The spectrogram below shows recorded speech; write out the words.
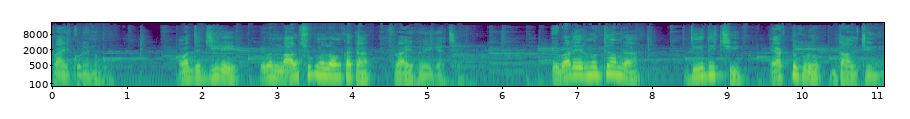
ফ্রাই করে নেব। আমাদের জিরে এবং লাল শুকনো লঙ্কাটা ফ্রাই হয়ে গেছে। এবার এর মধ্যে আমরা দিয়ে দিচ্ছি এক টুকরো দালচিনি।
